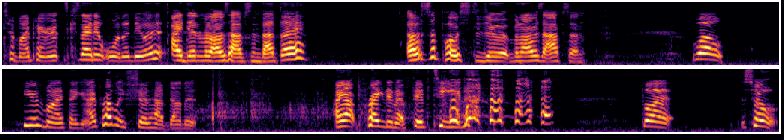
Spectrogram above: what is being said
to my parents because I didn't want to do it. I did, but I was absent that day. I was supposed to do it, but I was absent. Well, here's my thing. I probably should have done it. I got pregnant at 15. but so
